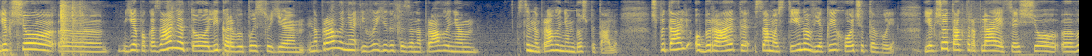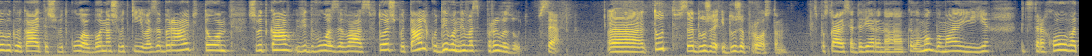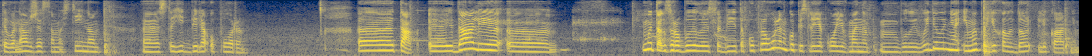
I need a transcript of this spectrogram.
Якщо е, є показання, то лікар виписує направлення, і ви їдете за направленням з цим направленням до шпиталю. Шпиталь обираєте самостійно, в який хочете ви. Якщо так трапляється, що е, ви викликаєте швидку або на швидкій вас забирають, то швидка відвозить вас в той шпиталь, куди вони вас привезуть. Все. Е, тут все дуже і дуже просто. Спускаюся до Віри на килимок, бо маю її підстраховувати. Вона вже самостійно е, стоїть біля опори. Е, так, е, далі е, ми так зробили собі таку прогулянку, після якої в мене були виділення, і ми поїхали до лікарні.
